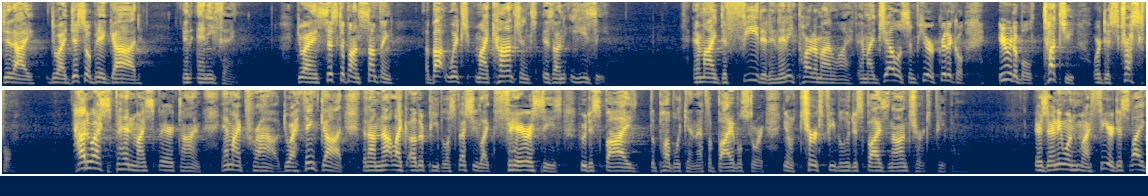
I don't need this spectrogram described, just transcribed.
Did I, do I disobey God in anything? Do I insist upon something about which my conscience is uneasy? Am I defeated in any part of my life? Am I jealous, impure, critical, irritable, touchy, or distrustful? How do I spend my spare time? Am I proud? Do I thank God that I'm not like other people, especially like Pharisees who despise the publican? That's a Bible story. You know, church people who despise non church people. Is there anyone whom I fear, dislike,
